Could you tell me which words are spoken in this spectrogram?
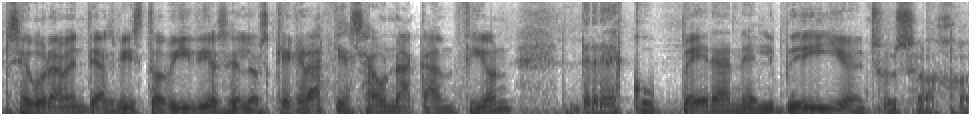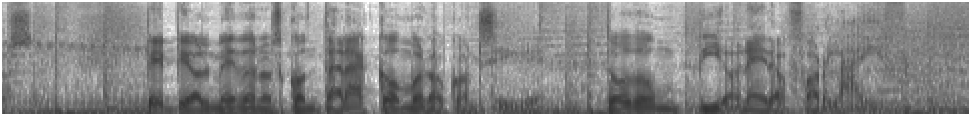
Seguramente has visto vídeos en los que gracias a una canción recuperan el brillo en sus ojos. Pepe Olmedo nos contará cómo lo consigue. Todo un pionero for life.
